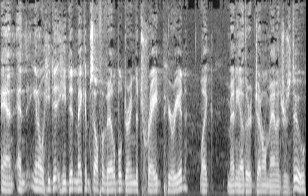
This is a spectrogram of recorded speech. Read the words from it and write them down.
and and you know he did he did make himself available during the trade period, like many other general managers do,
